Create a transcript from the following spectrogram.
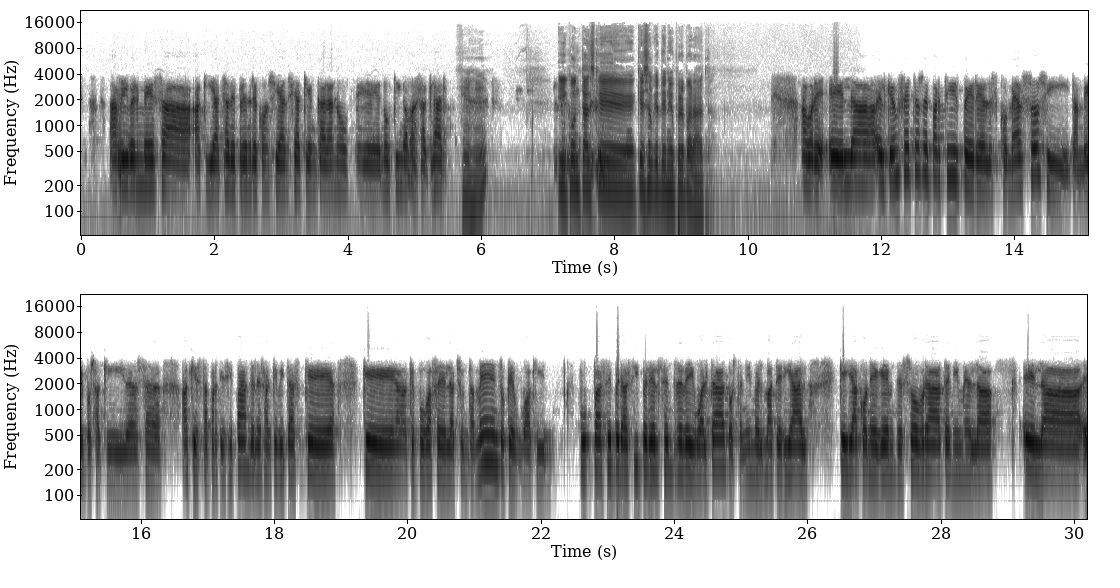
arriben més a, a qui hagi de prendre consciència qui encara no té, no ho tinga massa clar. Uh -huh. I conta'ns què, què és el que teniu preparat? A veure, el, el que hem fet és repartir per els comerços i també pues, aquí, les, aquí està participant de les activitats que, que, que puga fer l'Ajuntament o que aquí passe per així per el centre d'igualtat, pues, tenim el material que ja coneguem de sobre, tenim el, el,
